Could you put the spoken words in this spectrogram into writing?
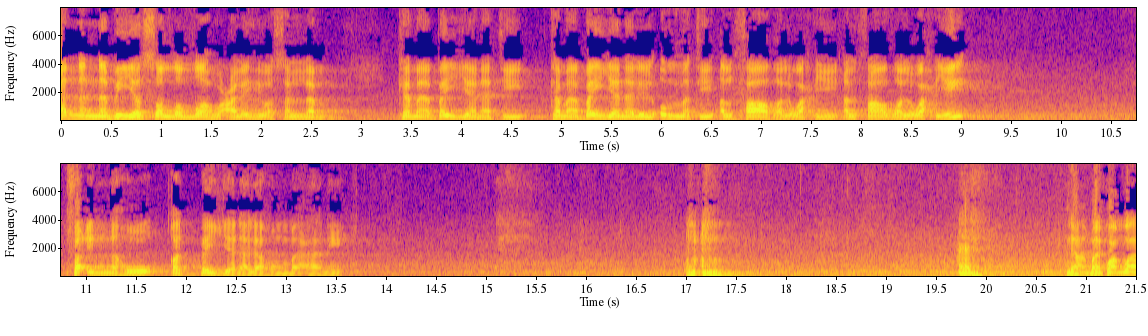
อันนันนบีสัลลัลลอฮุอะลัยฮิวะสัลลัม كما بينت كما بين للأمة ألفاظ الوحي ألفاظ الوحي فإنه قد بين لهم معاني เนี่ยหมายความว่า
